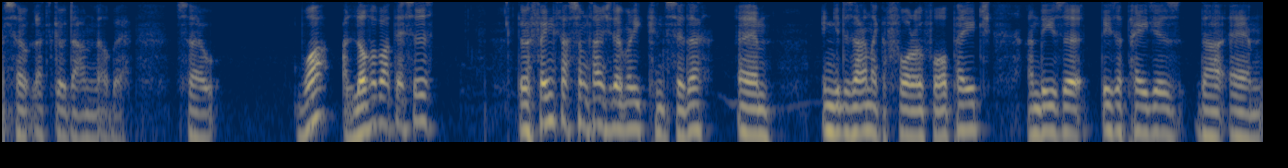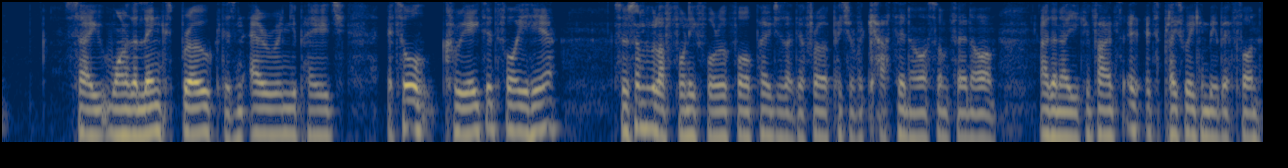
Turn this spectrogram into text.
So let's go down a little bit. So what I love about this is there are things that sometimes you don't really consider um, in your design, like a 404 page, and these are these are pages that um, say one of the links broke. There's an error in your page. It's all created for you here. So some people have funny 404 pages, like they'll throw a picture of a cat in or something, or I don't know. You can find it's a place where you can be a bit fun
